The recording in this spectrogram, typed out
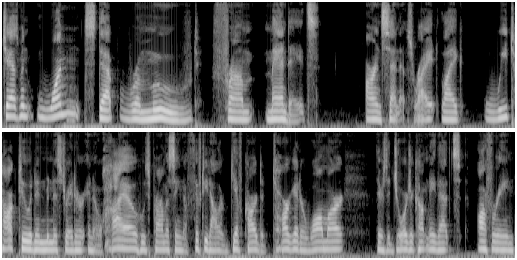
Jasmine, one step removed from mandates are incentives, right? Like we talked to an administrator in Ohio who's promising a $50 gift card to Target or Walmart. There's a Georgia company that's offering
